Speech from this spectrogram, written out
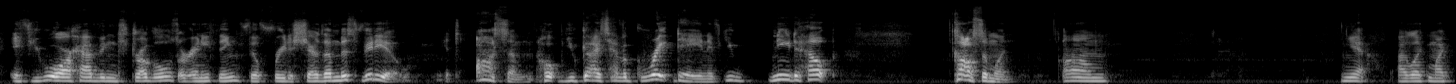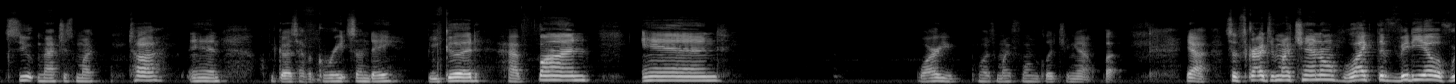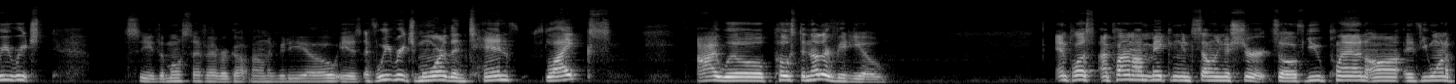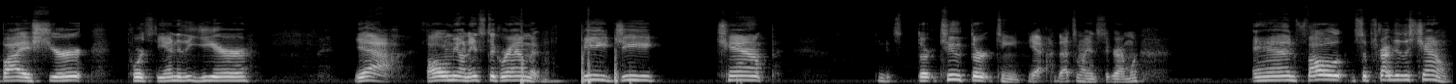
If you are having struggles or anything, feel free to share them this video. It's awesome. Hope you guys have a great day, and if you need help, call someone. Um, yeah, I like my suit, matches my tie, and hope you guys have a great Sunday. Be good, have fun, and why are you, why's my phone glitching out? But, yeah, subscribe to my channel, like the video. If we reach, see, the most I've ever gotten on a video is, if we reach more than 10 likes, I will post another video and plus, I plan on making and selling a shirt. So if you plan on, if you want to buy a shirt towards the end of the year, yeah, follow me on Instagram at bgchamp. I think it's 213. Yeah, that's my Instagram one. And follow, subscribe to this channel.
